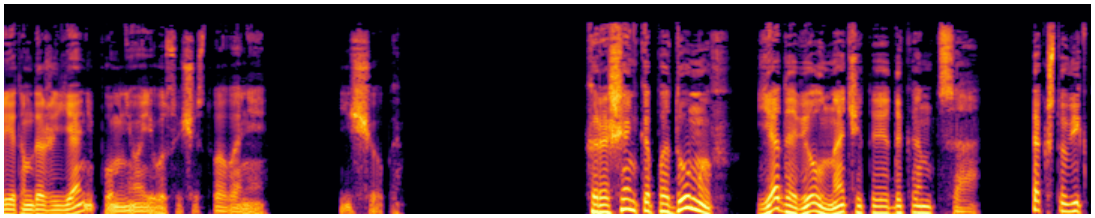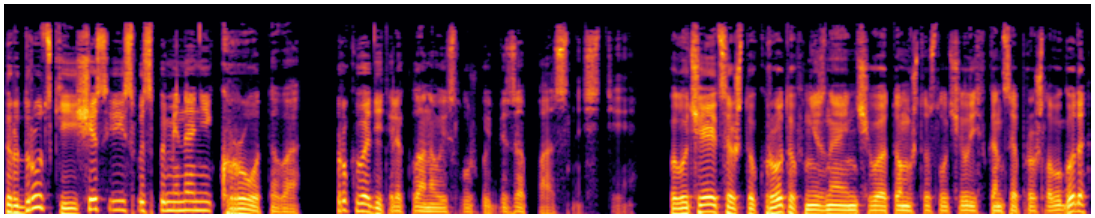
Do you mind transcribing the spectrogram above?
«При этом даже я не помню о его существовании. Еще бы». Хорошенько подумав, я довел начатое до конца. Так что Виктор Друцкий исчез из воспоминаний Кротова, руководителя клановой службы безопасности. Получается, что Кротов, не зная ничего о том, что случилось в конце прошлого года,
